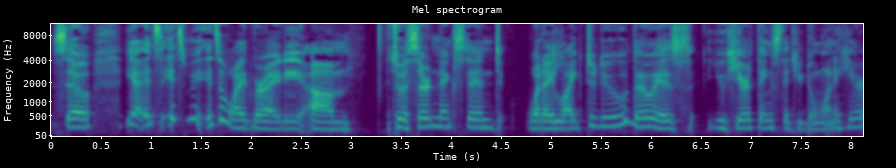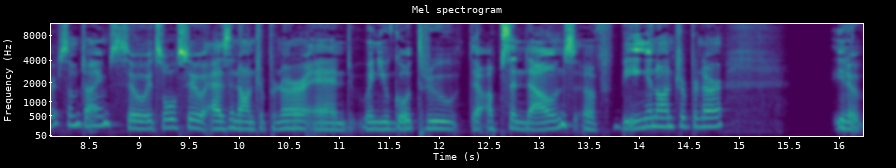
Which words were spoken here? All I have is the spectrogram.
so yeah, it's it's it's a wide variety. Um, to a certain extent, what I like to do though is you hear things that you don't want to hear sometimes. So it's also as an entrepreneur and when you go through the ups and downs of being an entrepreneur, you know,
